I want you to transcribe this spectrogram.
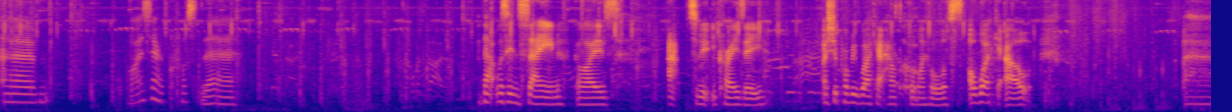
Um, why is there a cross there? That was insane, guys. Absolutely crazy. I should probably work out how to call my horse. I'll work it out. Uh,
